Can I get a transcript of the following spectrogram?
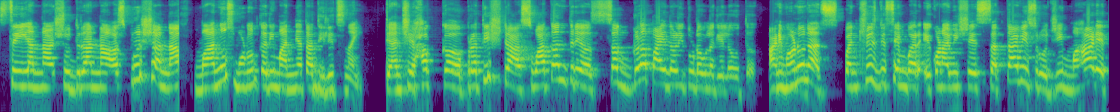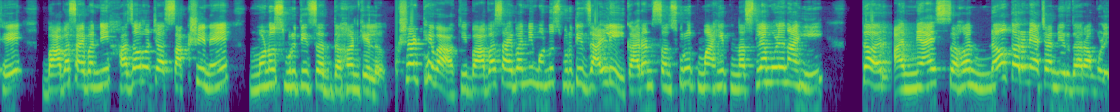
स्त्रियांना शूद्रांना अस्पृश्यांना माणूस म्हणून कधी मान्यता दिलीच नाही. त्यांचे हक्क प्रतिष्ठा स्वातंत्र्य सगळं पायदळी तुडवलं गेलं होतं. आणि म्हणूनच पंचवीस डिसेंबर एकोणावीसशे सत्तावीस रोजी महाड येथे बाबासाहेबांनी हजारोच्या साक्षीने मनुस्मृतीचं दहन केलं. लक्षात ठेवा की बाबासाहेबांनी मनुस्मृती जाळली कारण संस्कृत माहीत नसल्यामुळे नाही तर अन्याय सहन न करण्याच्या निर्धारामुळे.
